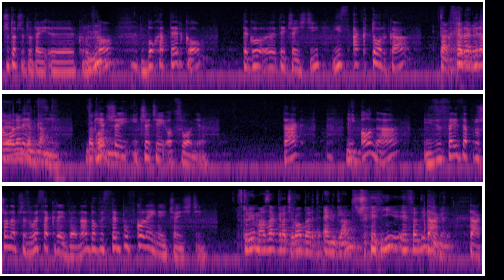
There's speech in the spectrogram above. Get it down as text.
przytoczę tutaj e, krótko, bohaterką tego, e, tej części jest aktorka, Tak, która Heather grała. Nancy w pierwszej i trzeciej odsłonie. Tak? I Mhm. ona zostaje zaproszona przez Wes'a Cravena do występu w kolejnej części. W której ma zagrać Robert Englund, czyli Freddy Tak, Krueger. tak.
